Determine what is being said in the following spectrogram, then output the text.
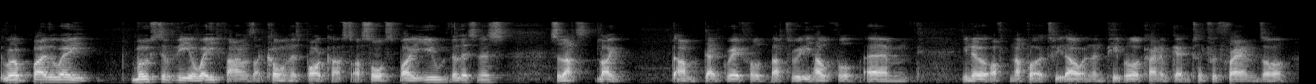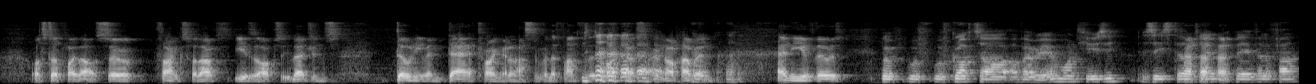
well, by the way, most of the away fans that come on this podcast are sourced by you, the listeners. So that's like I'm dead grateful. That's really helpful. Um, you know, often I put a tweet out and then people will kind of get in touch with friends or, or stuff like that. So thanks for that. You are absolute legends. Don't even dare try and get an Aston Villa fan for this podcast. I'm not having any of those We've, we've, we've got our, our very own one, Husey. Is he still playing with a Villa fan?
